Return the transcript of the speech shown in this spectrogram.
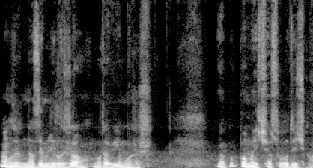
Але на землі лежав, мураві можеш. Я по- зараз у водичку.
